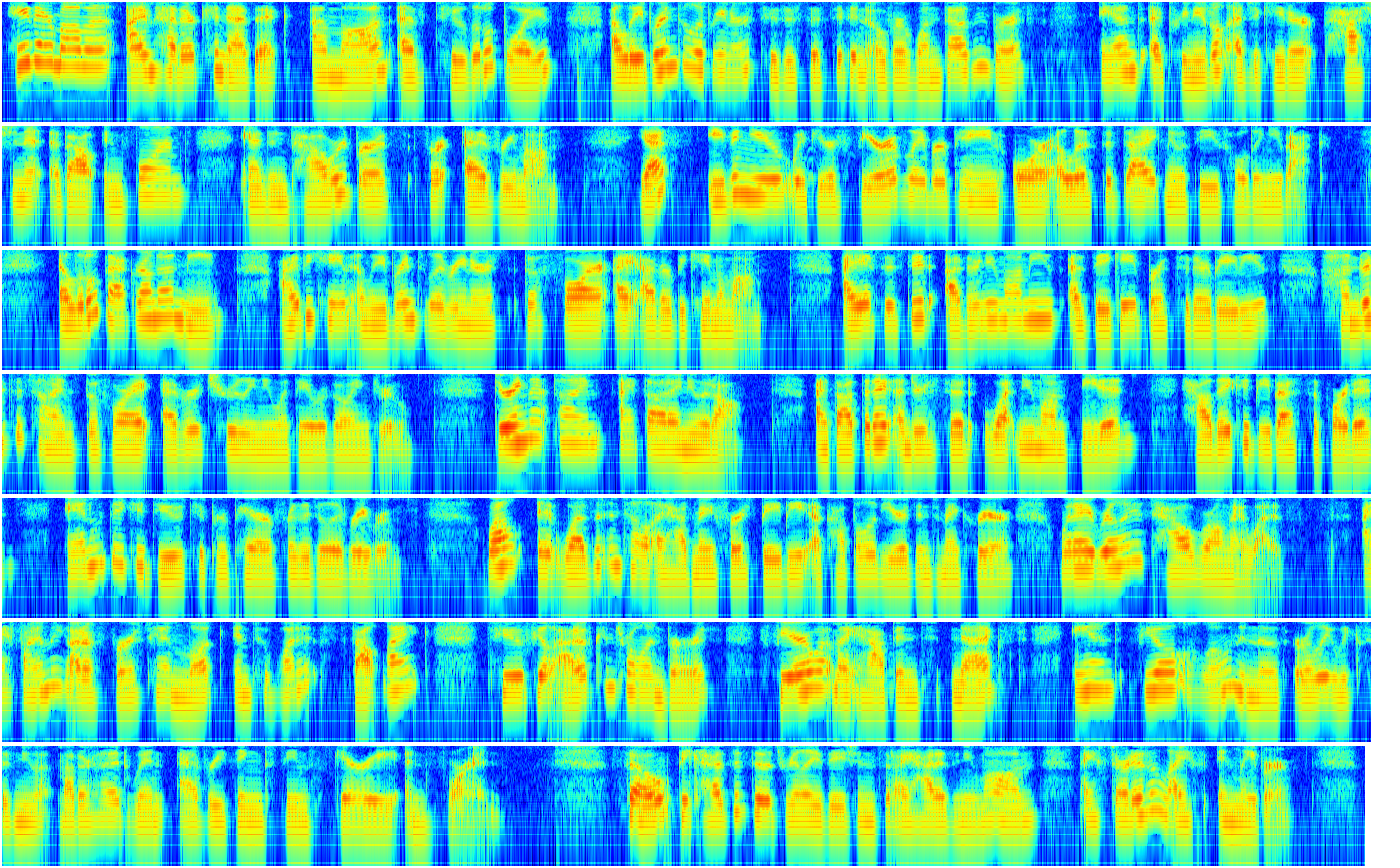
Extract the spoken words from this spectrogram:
Hey there, Mama. I'm Heather Knezik, a mom of two little boys, a labor and delivery nurse who's assisted in over 1,000 births, and a prenatal educator passionate about informed and empowered births for every mom. Yes, even you with your fear of labor pain or a list of diagnoses holding you back. A little background on me I became a labor and delivery nurse before I ever became a mom. I assisted other new mommies as they gave birth to their babies hundreds of times before I ever truly knew what they were going through. During that time, I thought I knew it all. I thought that I understood what new moms needed, how they could be best supported, and what they could do to prepare for the delivery room. Well, it wasn't until I had my first baby a couple of years into my career when I realized how wrong I was. I finally got a firsthand look into what it felt like to feel out of control in birth, fear what might happen next, and feel alone in those early weeks of new motherhood when everything seems scary and foreign. So, because of those realizations that I had as a new mom, I started a life in labor,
